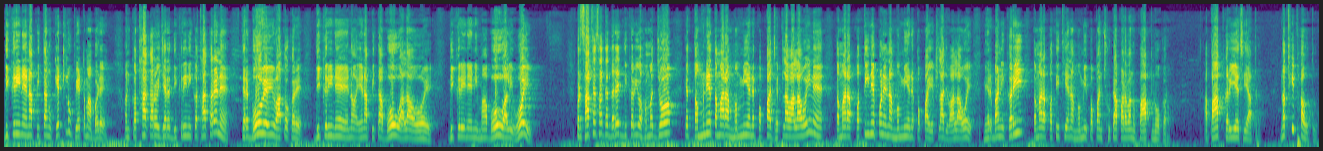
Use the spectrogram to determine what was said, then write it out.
દીકરીને એના પિતાનું કેટલું પેટમાં બળે. અને કથાકારો જ્યારે દીકરીની કથા કરે ને, ત્યારે બહુ એવી વાતો કરે. દીકરીને એનો, એના પિતા બહુ વાલા હોય, દીકરીને એની મા બહુ વાલી હોય પણ સાથે સાથે દરેક દીકરીઓ સમજો કે તમને તમારા મમ્મી અને પપ્પા જેટલા વાલા હોય ને, તમારા પતિને પણ એના મમ્મી અને પપ્પા એટલા જ વાલા હોય. મહેરબાની કરી તમારા પતિથી એના મમ્મી પપ્પાને છૂટા પાડવાનું પાપ ન કરો. આ પાપ કરીએ છીએ આપણે. નથી ફાવતું.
